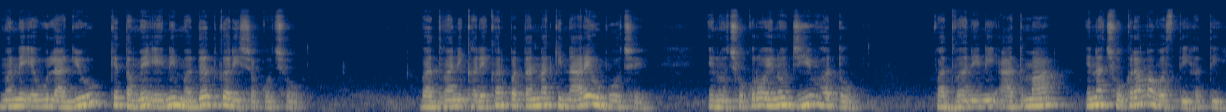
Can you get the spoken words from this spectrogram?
મને એવું લાગ્યું કે તમે એની મદદ કરી શકો છો. વાધવાની ખરેખર પતનના કિનારે ઊભો છે. એનો છોકરો એનો જીવ હતો. વાધવાનીની આત્મા એના છોકરામાં વસતી હતી.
